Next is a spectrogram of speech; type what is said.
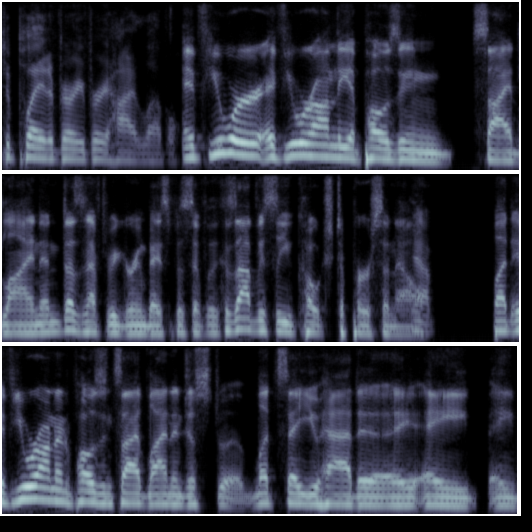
to play at a very, very high level. if you were if you were on the opposing sideline, and it doesn't have to be Green Bay specifically, because obviously you coach to personnel. Yeah. But if you were on an opposing sideline and just uh, let's say you had a a a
